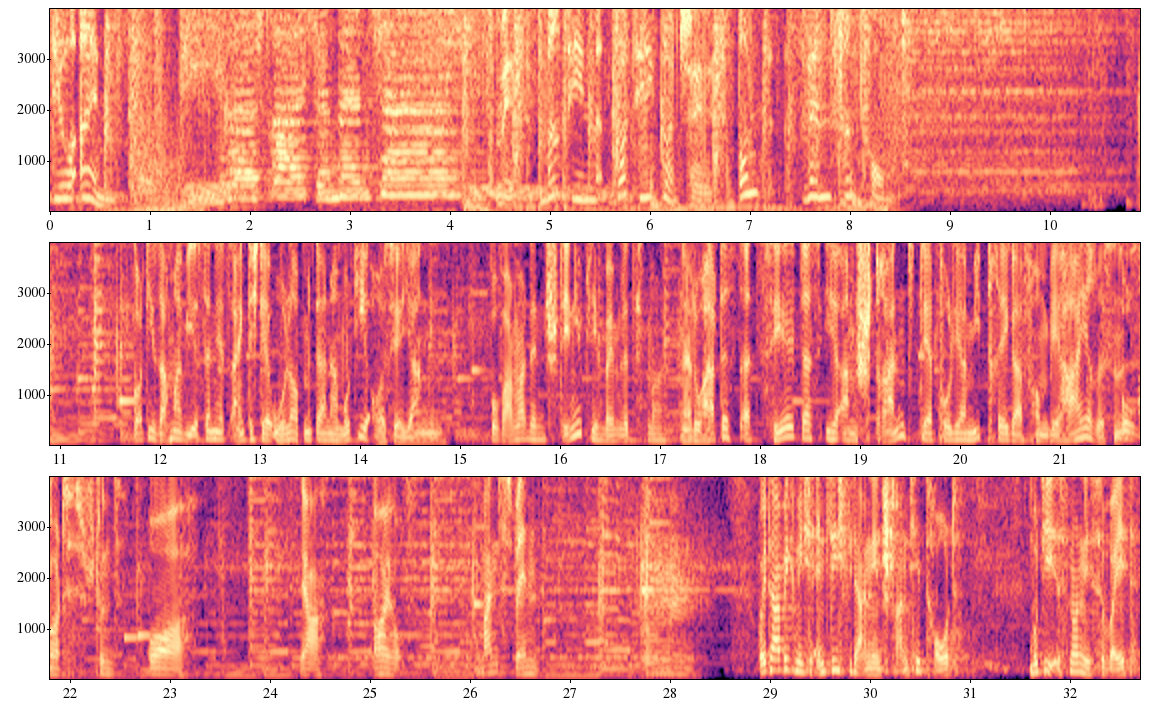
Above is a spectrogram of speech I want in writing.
Radio 1 Tiere streichen Menschen. mit Martin Gotti Gottschild und Sven Phantom. Gotti, sag mal, wie ist denn jetzt eigentlich der Urlaub mit deiner Mutti ausgegangen? Wo waren wir denn stehen geblieben beim letzten Mal? Na, du hattest erzählt, dass ihr am Strand der Polyamitträger vom BH gerissen Oh ist. Gott, stimmt. Oh. Ja. Oh, ja. Mann, Sven. Heute habe ich mich endlich wieder an den Strand getraut. Mutti ist noch nicht so weit.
